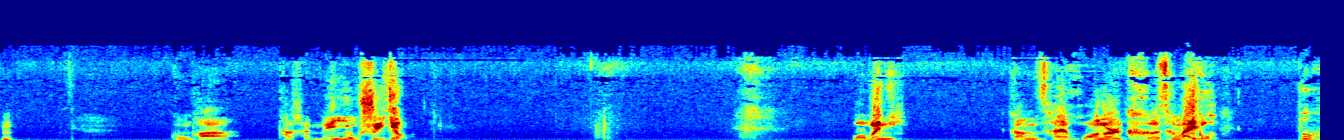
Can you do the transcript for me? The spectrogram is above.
哼，恐怕他还没有睡觉。我问你，刚才皇儿可曾来过？不，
